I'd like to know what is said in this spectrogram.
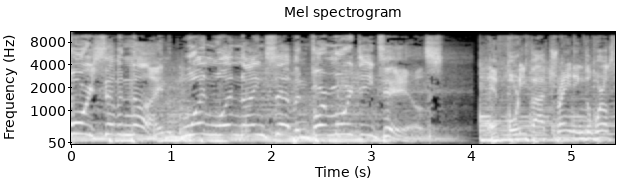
864-479-1197 for more details. F45 Training, the world's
